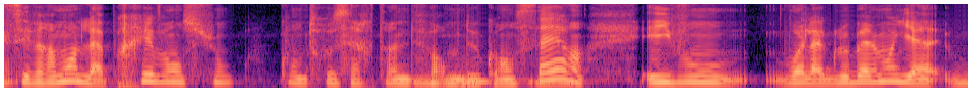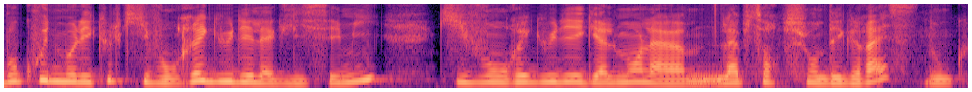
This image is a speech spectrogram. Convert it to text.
c'est vraiment de la prévention contre certaines formes de mhm. cancer. Mhm. Et ils vont, voilà, globalement, il y a beaucoup de molécules qui vont réguler la glycémie, qui vont réguler également l'absorption des graisses. Donc,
